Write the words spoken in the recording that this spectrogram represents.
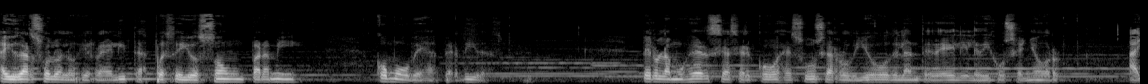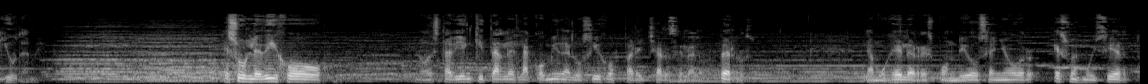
ayudar solo a los israelitas, pues ellos son para mí como ovejas perdidas. Pero la mujer se acercó a Jesús, se arrodilló delante de él y le dijo, Señor, ayúdame. Jesús le dijo, no está bien quitarles la comida a los hijos para echársela a los perros. La mujer le respondió, Señor, eso es muy cierto,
